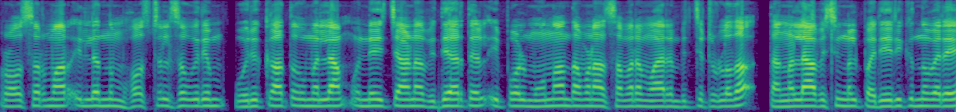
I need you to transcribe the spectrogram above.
പ്രൊഫസർമാർ ഇല്ലെന്നും ഹോസ്റ്റൽ സൗകര്യം ഒരുക്കാത്തതുമെല്ലാം ഉന്നയിച്ചാണ് വിദ്യാർത്ഥികൾ ഇപ്പോൾ മൂന്നാം തവണ സമരം ആരംഭിച്ചിട്ടുള്ളത്. തങ്ങളുടെ ആവശ്യങ്ങൾ പരിഹരിക്കുന്നവരെ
